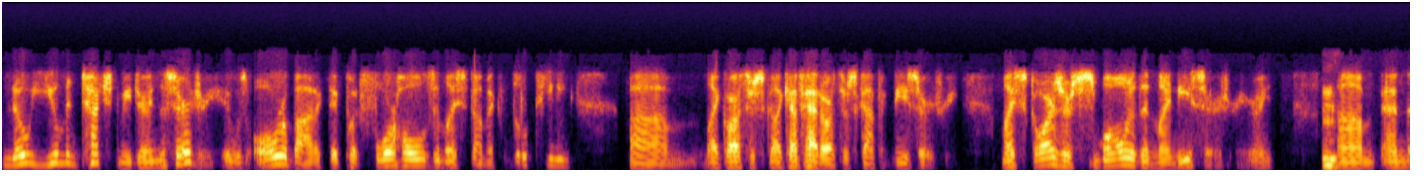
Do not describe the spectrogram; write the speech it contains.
no human touched me during the surgery. It was all robotic. They put four holes in my stomach, little teeny, um, like arthroscopic. Like I've had arthroscopic knee surgery. My scars are smaller than my knee surgery, right? Mm. Um, and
